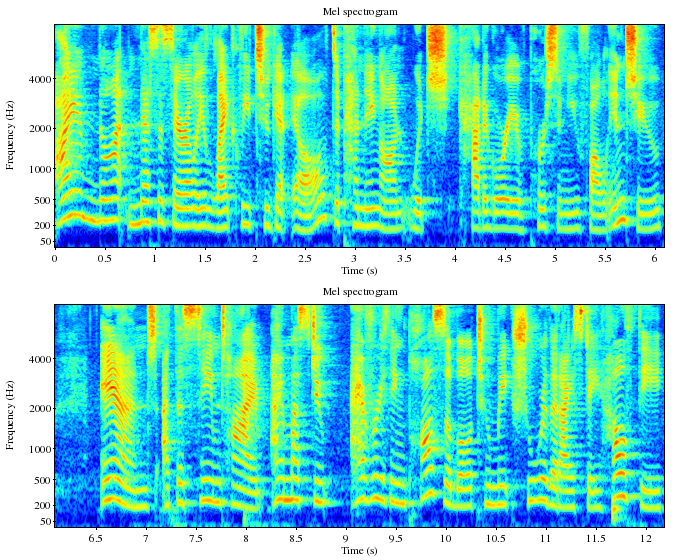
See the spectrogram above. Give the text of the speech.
I am not necessarily likely to get ill, depending on which category of person you fall into. And at the same time, I must do everything possible to make sure that I stay healthy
